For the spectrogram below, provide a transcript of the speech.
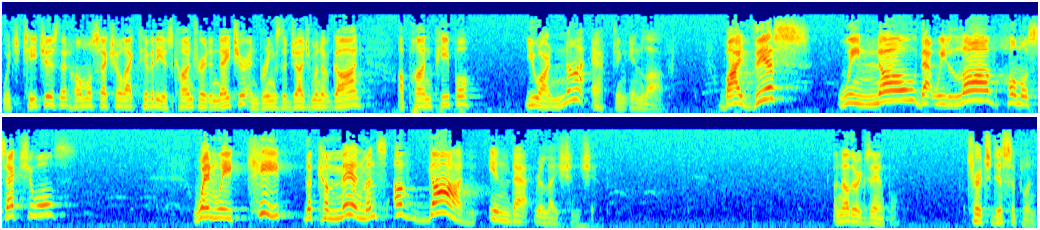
which teaches that homosexual activity is contrary to nature and brings the judgment of God upon people, you are not acting in love. By this, we know that we love homosexuals when we keep the commandments of God in that relationship. Another example church discipline.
